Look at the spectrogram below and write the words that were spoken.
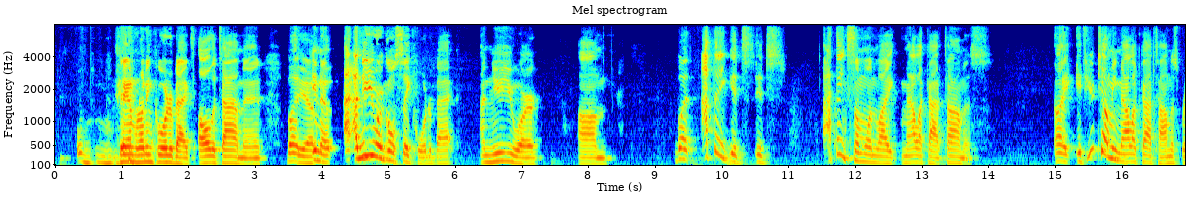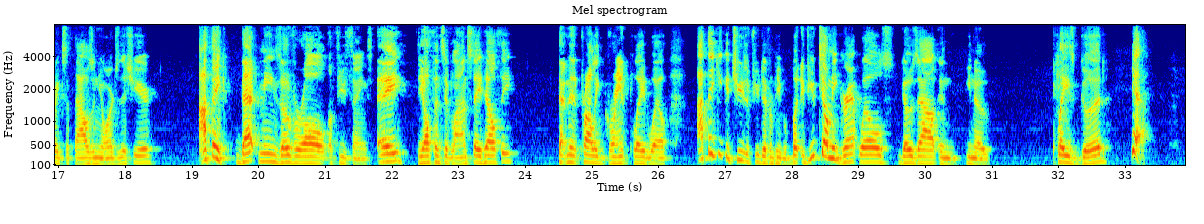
Damn running quarterbacks all the time, man. But yeah. you know, I, I knew you were going to say quarterback. I knew you were. Um, but I think it's it's I think someone like Malachi Thomas, like if you tell me Malachi Thomas breaks a thousand yards this year, I think that means overall a few things. A, the offensive line stayed healthy. that meant probably Grant played well. I think you could choose a few different people, but if you tell me Grant Wells goes out and you know plays good, yeah.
